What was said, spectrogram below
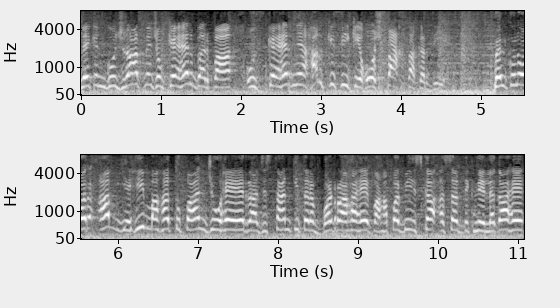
लेकिन गुजरात में जो कहर बरपा, उस कहर ने हर किसी के होश पाख्ता कर दिए। बिल्कुल, और अब यही महातूफान जो है राजस्थान की तरफ़ बढ़ रहा है, वहाँ पर भी इसका असर दिखने लगा है।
